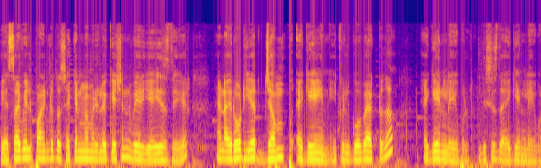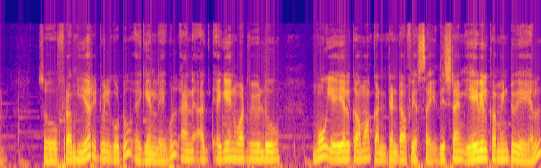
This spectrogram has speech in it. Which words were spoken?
si will point to the second memory location where a is there and i wrote here jump again. It will go back to the again label. This is the again label. So from here it will go to again label and again what we will do move al comma content of si this time a will come into al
